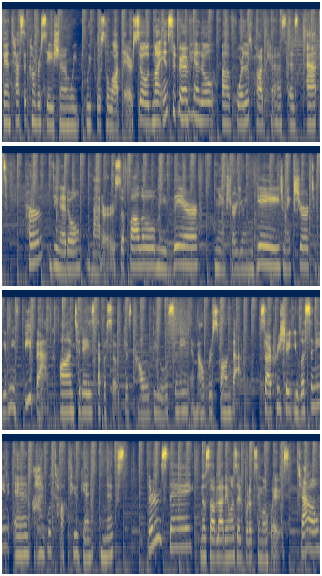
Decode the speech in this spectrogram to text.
fantastic conversation. We we post a lot there. So my Instagram handle uh, for this podcast is at her dinero matters. So follow me there. Make sure you engage. Make sure to give me feedback on today's episode because I will be listening and I'll respond back. So I appreciate you listening and I will talk to you again next Thursday. Nos hablaremos el próximo jueves. Ciao.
